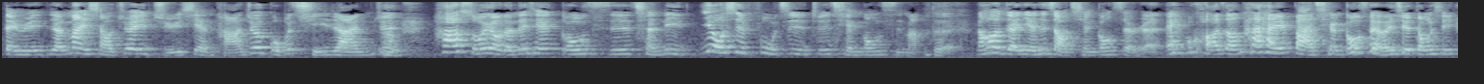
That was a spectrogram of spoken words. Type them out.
等于人脉少就会局限他，就果不其然就他所有的那些公司成立又是复制，就是前公司嘛。对。然后人也是找前公司的人，哎，不夸张，他还把前公司的一些东西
